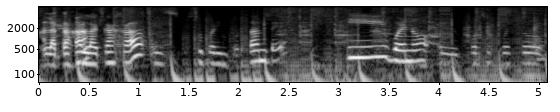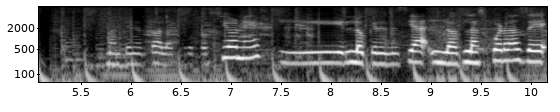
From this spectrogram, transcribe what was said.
A la caja. a la caja, es súper importante. Y bueno, eh, por supuesto, mantener todas las precauciones y lo que les decía, los- las cuerdas de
